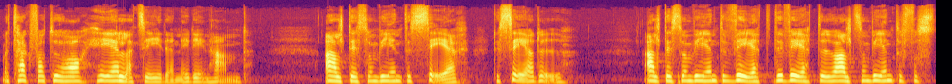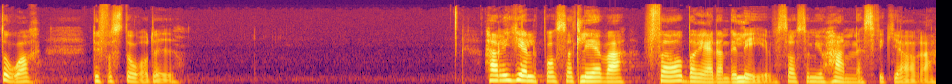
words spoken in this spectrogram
Men tack för att du har hela tiden i din hand. Allt det som vi inte ser, det ser du. Allt det som vi inte vet, det vet du. Och allt som vi inte förstår, det förstår du. Herre, hjälp oss att leva förberedande liv så som Johannes fick göra.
